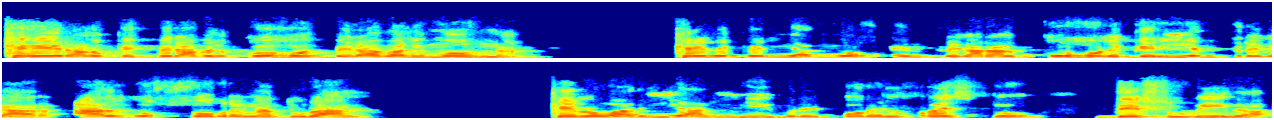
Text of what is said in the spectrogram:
¿Qué era lo que esperaba el cojo? Esperaba limosna. ¿Qué le quería Dios entregar al cojo? Le quería entregar algo sobrenatural que lo haría libre por el resto de su vida.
